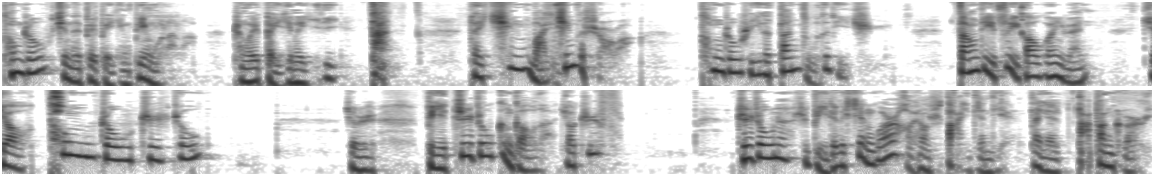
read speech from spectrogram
通州现在被北京并过来了，成为北京的一地。但在清晚清的时候啊，通州是一个单独的地区，当地最高官员叫通州知州，就是。比知州更高的叫知府，知州呢是比这个县官好像是大一点点，但也大半个而已。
